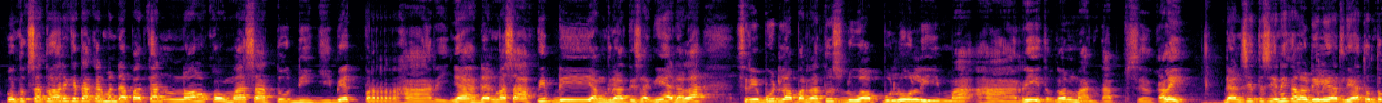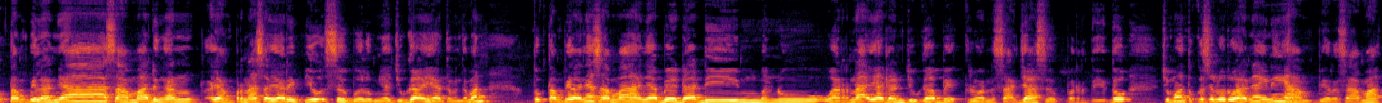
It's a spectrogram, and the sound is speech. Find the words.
Untuk satu hari kita akan mendapatkan 0,1 digibet per harinya. Dan masa aktif di yang gratis ini adalah 1825 hari. Teman-teman mantap sekali. Dan situs ini kalau dilihat-lihat untuk tampilannya sama dengan yang pernah saya review sebelumnya juga ya teman-teman. Untuk tampilannya sama hanya beda di menu warna ya dan juga background saja seperti itu. Cuma untuk keseluruhannya ini hampir sama.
